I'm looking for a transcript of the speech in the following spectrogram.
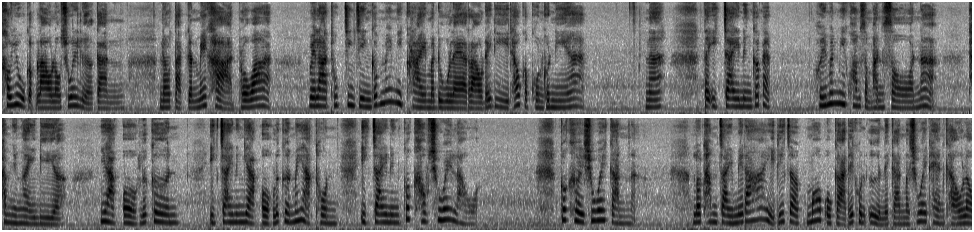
เขาอยู่กับเราเราช่วยเหลือกัน เราตัดกันไม่ขาด เพราะว่าเวลาทุกข์จริง ๆ ก็ไม่มีใครมาดูแลเราได้ดี เท่ากับคนคนนี้นะ แต่อีกใจนึงก็แบบ เฮ้ยมันมีความสัมพันธ์ซ้อนน่ะทำยังไงดีอะอยากออกเหลือเกิน อีกใจนึงอยากออกเหลือเกินไม่อยากทน อีกใจนึงก็เขาช่วยเราก็เคยช่วยกันน่ะเราทำใจไม่ได้ที่จะมอบโอกาสให้คนอื่นในการมาช่วยแทนเขาเรา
